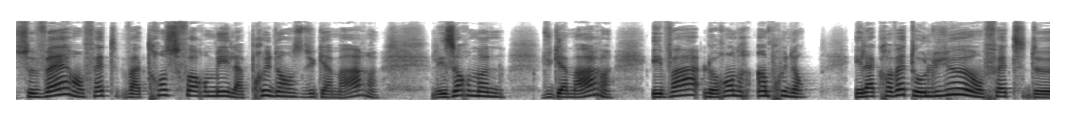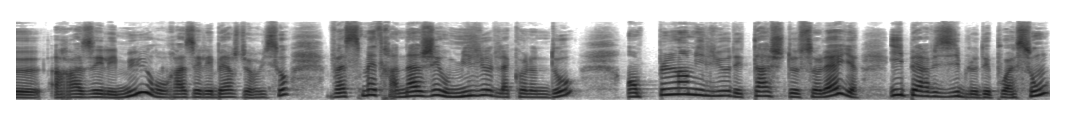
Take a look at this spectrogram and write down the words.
ce ver, en fait, va transformer la prudence du gamard, les hormones du gamard, et va le rendre imprudent. Et la crevette, au lieu en fait de raser les murs ou raser les berges du ruisseau, va se mettre à nager au milieu de la colonne d'eau, en plein milieu des taches de soleil, hyper visibles des poissons,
